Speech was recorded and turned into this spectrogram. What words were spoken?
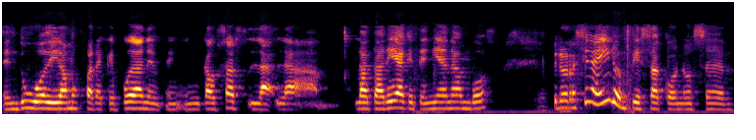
en, dúo, digamos, para que puedan encauzar la, la tarea que tenían ambos, pero recién ahí lo empieza a conocer.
